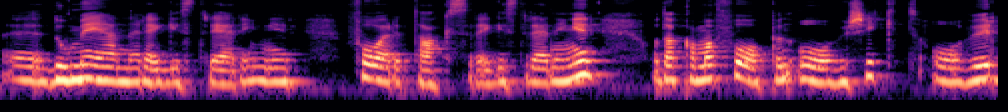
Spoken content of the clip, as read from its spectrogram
eh, domeneregistreringer, foretaksregistreringer. Og da kan man få opp en oversikt over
